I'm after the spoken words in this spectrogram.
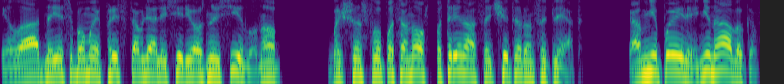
И ладно, если бы мы представляли серьезную силу, но большинство пацанов по 13-14 лет. Там ни пыли, ни навыков,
